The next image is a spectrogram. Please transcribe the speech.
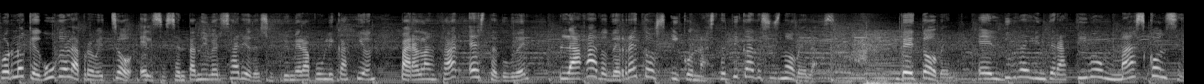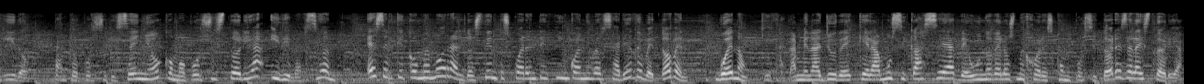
por lo que Google aprovechó el 60 aniversario de su primera publicación para lanzar este doodle plagado de retos y con la estética de sus novelas. Beethoven, el doodle interactivo más conseguido, tanto por su diseño como por su historia y diversión. Es el que conmemora el 245 aniversario de Beethoven. Bueno, quizá también ayude que la música sea de uno de los mejores compositores de la historia.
